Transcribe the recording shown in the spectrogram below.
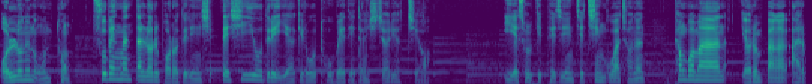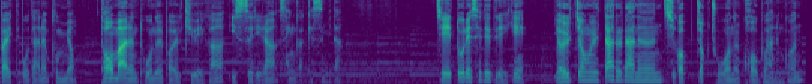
언론은 온통 수백만 달러를 벌어들인 10대 CEO들의 이야기로 도배되던 시절이었지요. 이에 솔깃해진 제 친구와 저는 평범한 여름방학 아르바이트보다는 분명 더 많은 돈을 벌 기회가 있으리라 생각했습니다. 제 또래 세대들에게 열정을 따르라는 직업적 조언을 거부하는 건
